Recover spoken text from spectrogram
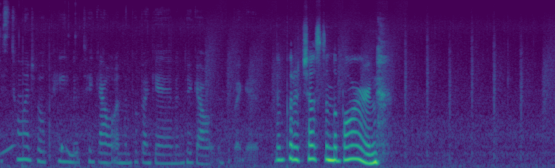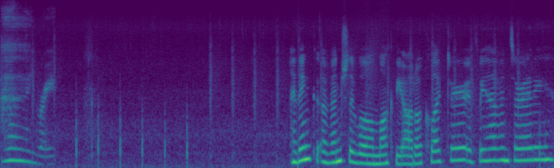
It's too much of a pain to take out and then put back in and take out and put back in. then put a chest in the barn. Ah, you're right. I think eventually we'll unlock the auto collector if we haven't already.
